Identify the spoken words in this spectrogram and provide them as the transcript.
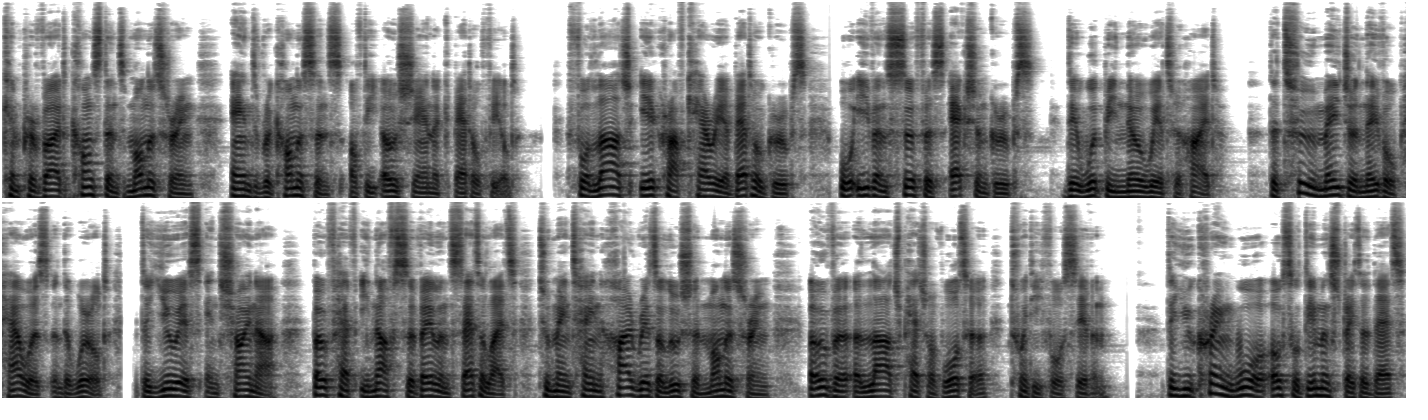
can provide constant monitoring and reconnaissance of the oceanic battlefield. For large aircraft carrier battle groups or even surface action groups, there would be nowhere to hide. The two major naval powers in the world, the US and China, both have enough surveillance satellites to maintain high resolution monitoring over a large patch of water 24 7. The Ukraine war also demonstrated that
